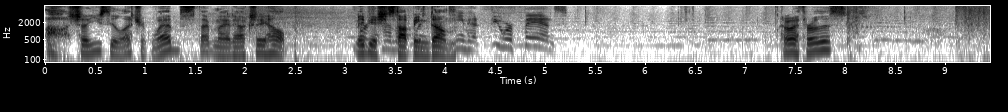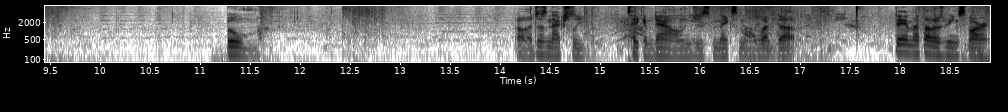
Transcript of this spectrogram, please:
Oh, should I use the electric webs? That might actually help. Maybe I should stop being dumb. How do I throw this? Boom. Oh, it doesn't actually take him down, just makes him all webbed up. Damn, I thought I was being smart.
